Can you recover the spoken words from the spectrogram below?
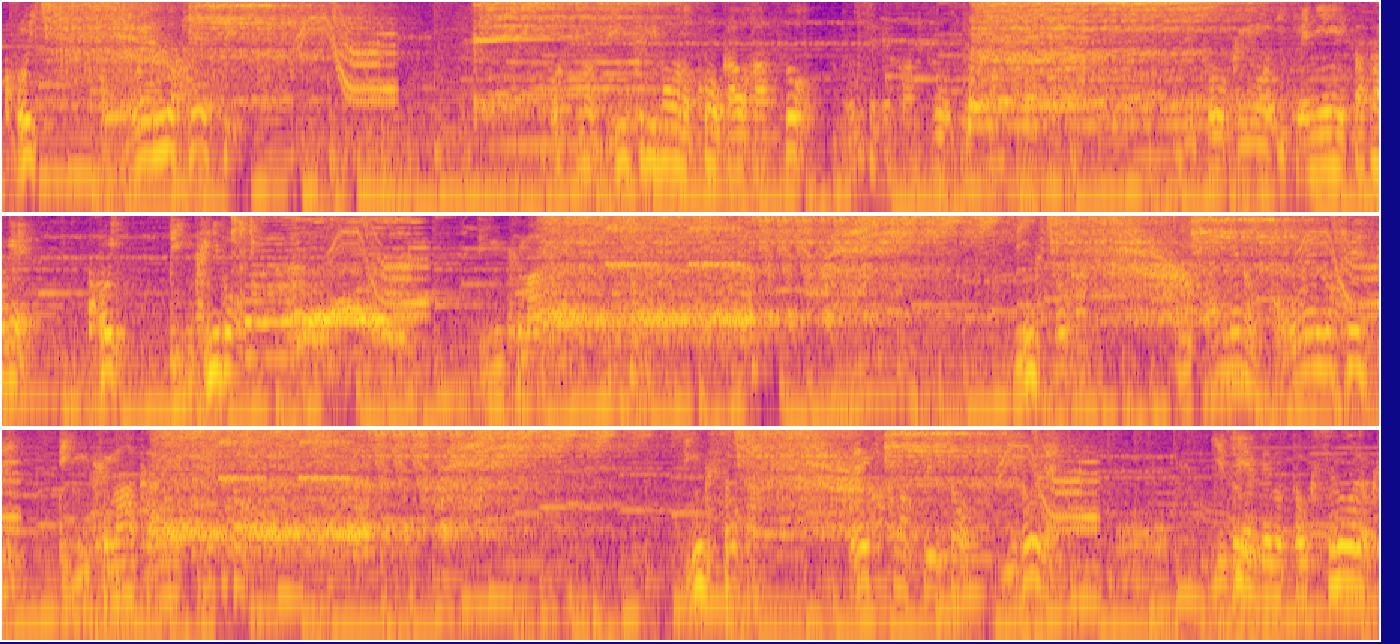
来い。応援の剣士。墓地のリンクリボーの効果を発動墓地で発動する？トークンを生贄に捧げ。来い。リンクリボーリンクマーカーリンク召喚2回目の応援の剣士。リンクマーカーにセットリンク召喚聖騎士の追走イゾルデイゾルデの特殊能力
